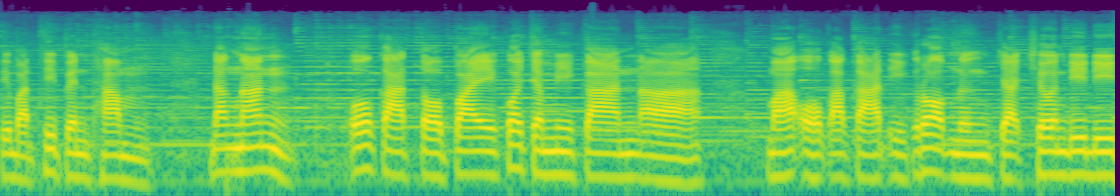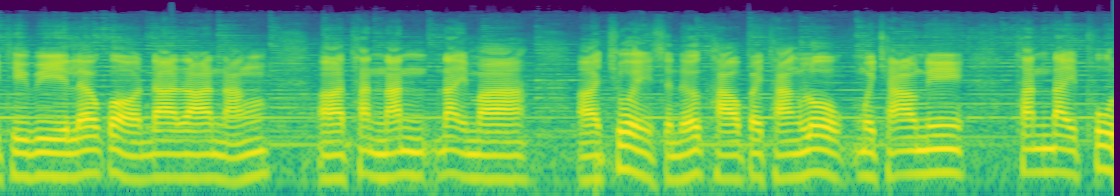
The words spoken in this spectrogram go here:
ฏิบัติที่เป็นธรรม ดังนั้นโอกาสต่อไปก็จะมีการอ่า มาออกอากาศอีกรอบหนึ่งจะเชิญดีดีทีวี แล้วก็ดาราหนังท่านนั้นได้มาช่วยเสนอข่าวไปทางโลก เมื่อเช้านี้ท่านได้พูด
